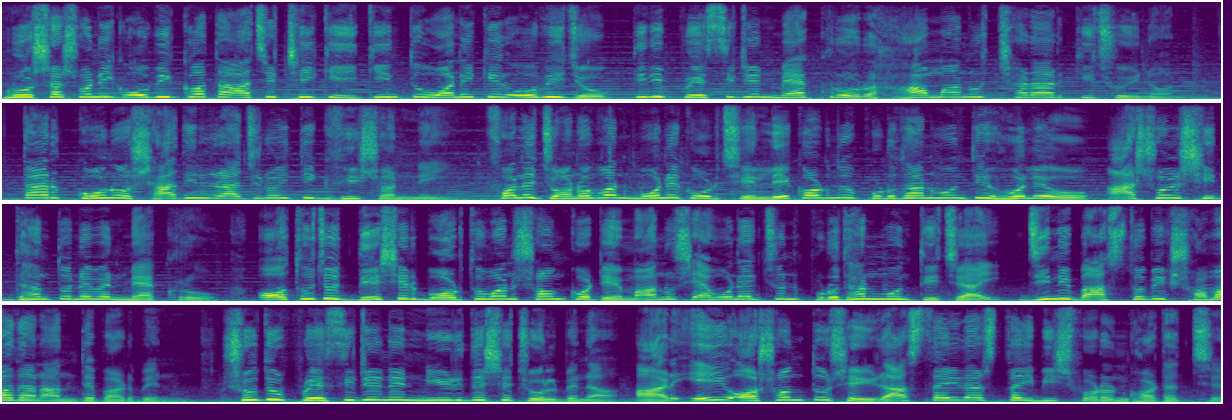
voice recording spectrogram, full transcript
প্রশাসনিক অভিজ্ঞতা আছে ঠিকই, কিন্তু অনেকের অভিযোগ, তিনি প্রেসিডেন্ট ম্যাক্রোর হা মানুষ ছাড়া আর কিছুই নন। তার কোনো স্বাধীন রাজনৈতিক ভিশন নেই। ফলে জনগণ মনে করছে, লেকর্ণ প্রধানমন্ত্রী হলেও আসল সিদ্ধান্ত নেবেন ম্যাক্রো। অথচ দেশের বর্তমান সংকটে মানুষ এমন একজন প্রধানমন্ত্রী চাই, যিনি বাস্তবিক সমাধান আনতে পারবেন। শুধু প্রেসিডেন্টের নির্দেশে চলবে না, আর এই অসন্তোষেই রাস্তায় রাস্তায় বিস্ফোরণ ঘটাচ্ছে।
